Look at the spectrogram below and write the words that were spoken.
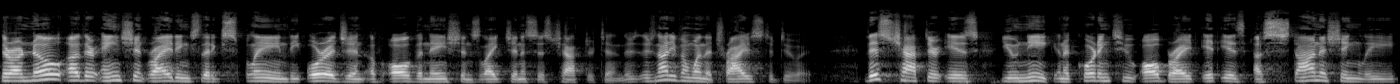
There are no other ancient writings that explain the origin of all the nations like Genesis chapter 10. There's, not even one that tries to do it. This chapter is unique, and according to Albright, it is astonishingly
